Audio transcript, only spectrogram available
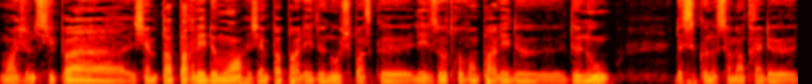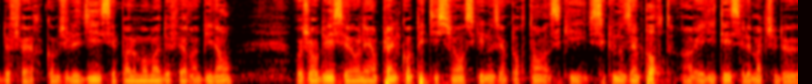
Moi, je ne suis pas, j'aime pas parler de moi, j'aime pas parler de nous. Je pense que les autres vont parler de, de nous, de ce que nous sommes en train de, de faire. Comme je l'ai dit, c'est pas le moment de faire un bilan. Aujourd'hui, on est en pleine compétition. Ce qui nous important, ce qui, ce qui nous importe, en réalité, c'est le match de,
